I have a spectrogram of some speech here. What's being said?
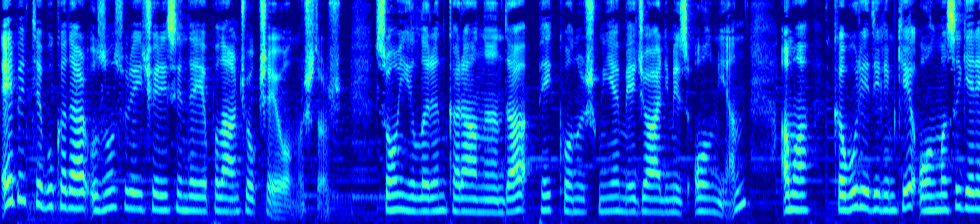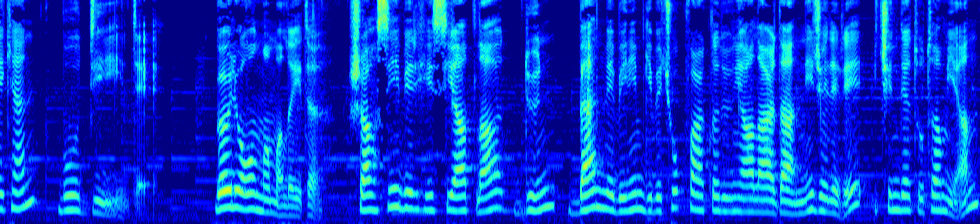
Elbette bu kadar uzun süre içerisinde yapılan çok şey olmuştur. Son yılların karanlığında pek konuşmaya mecalimiz olmayan ama kabul edelim ki olması gereken bu değildi. Böyle olmamalıydı. Şahsi bir hissiyatla dün ben ve benim gibi çok farklı dünyalardan niceleri içinde tutamayan,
